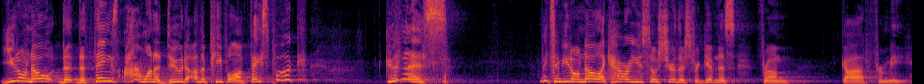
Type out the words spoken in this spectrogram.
You don't know the, the things I want to do to other people on Facebook. Goodness. I mean, Tim, you don't know, like, how are you so sure there's forgiveness from God for me?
